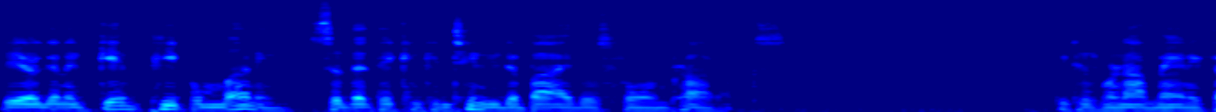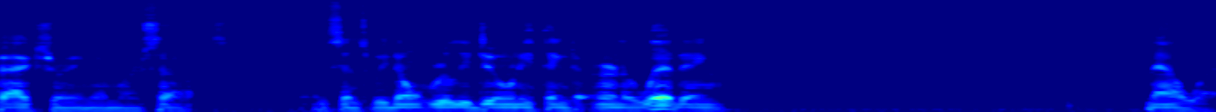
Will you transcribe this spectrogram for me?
they are going to give people money so that they can continue to buy those foreign products. Because we're not manufacturing them ourselves. And since we don't really do anything to earn a living, now what?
